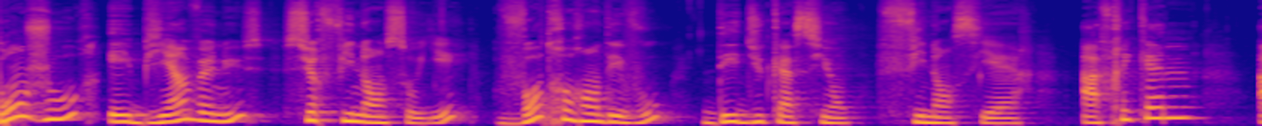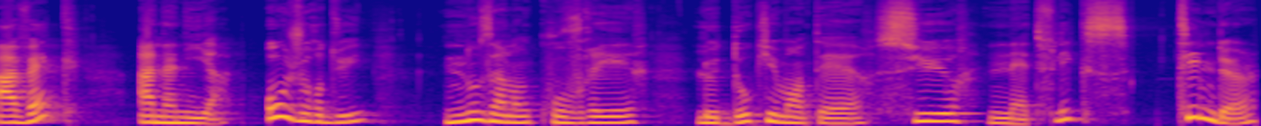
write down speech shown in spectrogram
Bonjour et bienvenue sur Finançoyer, votre rendez-vous d'éducation financière africaine avec Anania. Aujourd'hui, nous allons couvrir le documentaire sur Netflix Tinder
